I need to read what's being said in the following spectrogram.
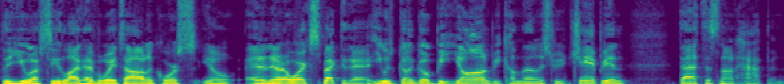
the UFC light heavyweight title. And of course, you know, and they expected that he was going to go beyond, become the undisputed champion. That does not happen.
